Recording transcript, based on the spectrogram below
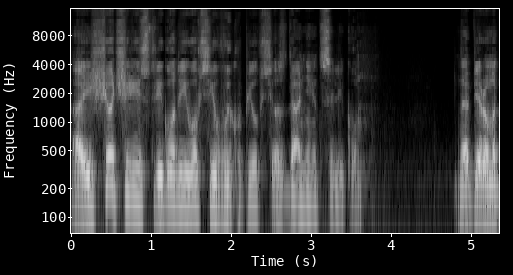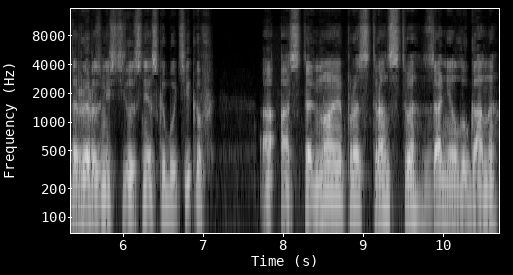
а еще через три года и вовсе выкупил все здание целиком. На первом этаже разместилось несколько бутиков, а остальное пространство занял Лугана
